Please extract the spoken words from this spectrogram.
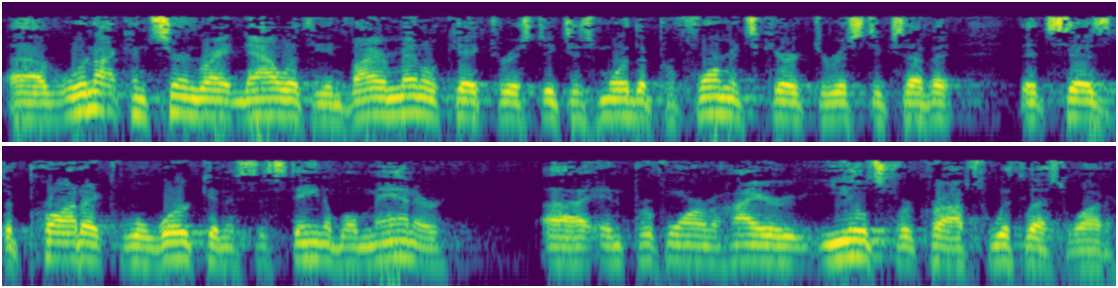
Uh, we're not concerned right now with the environmental characteristics. It's more the performance characteristics of it that says the product will work in a sustainable manner uh, and perform higher yields for crops with less water.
